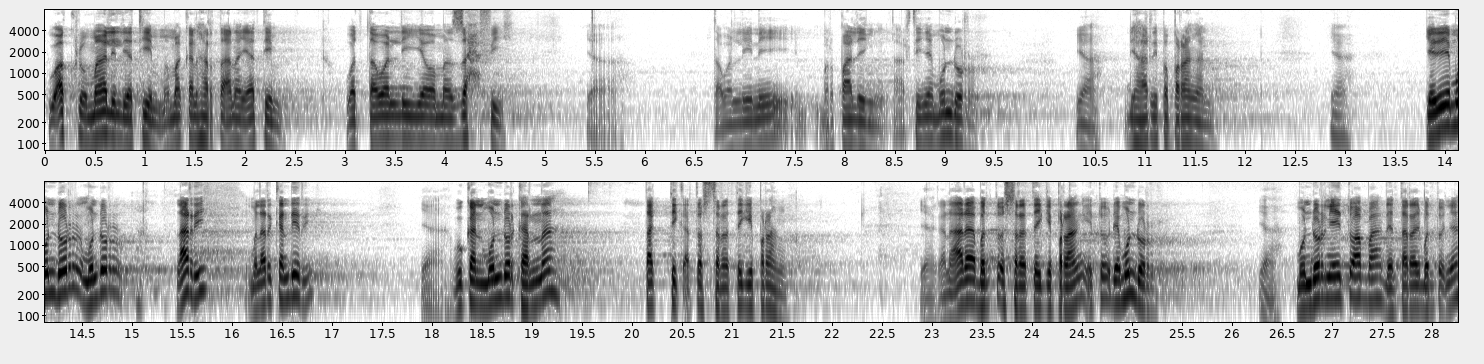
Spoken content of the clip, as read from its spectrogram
wa aklu malil yatim, memakan harta anak yatim. Wa tawalli yawma zahfi. Ya, Tawalli ini berpaling, artinya mundur. Ya, di hari peperangan. Ya. Jadi mundur, mundur lari, melarikan diri. Ya, bukan mundur karena taktik atau strategi perang. Ya, karena ada bentuk strategi perang itu dia mundur. Ya, mundurnya itu apa? Di antara bentuknya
